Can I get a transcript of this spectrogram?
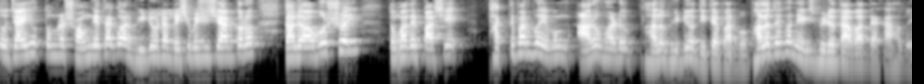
তো যাই হোক, তোমরা সঙ্গে থাকো আর ভিডিওটা বেশি বেশি শেয়ার করো। তাহলে অবশ্যই তোমাদের পাশে থাকতে পারব এবং আরও ভালো ভালো ভিডিও দিতে পারব। ভালো থেকো নেক্সট ভিডিওতে আবার দেখা হবে।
